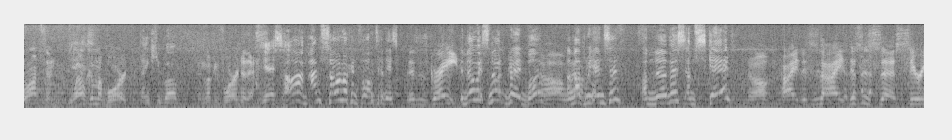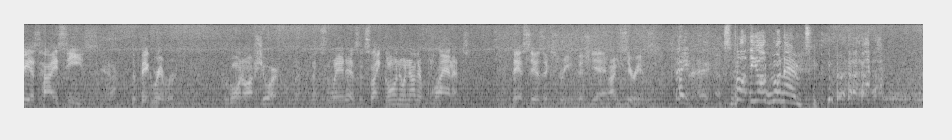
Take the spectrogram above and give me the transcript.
Robson, welcome aboard. Thank you, Bob. Been looking forward to this. Yes, oh, I'm, I'm so looking forward to this. This is great. No, it's not great, Bob. Oh, I'm apprehensive. I'm nervous. I'm scared. Oh, hi. This is high. This is uh, serious high seas. Yeah. The big river. We're going offshore. That's the way it is. It's like going to another planet. This is extreme fishing. Yeah. I'm serious. Hey, spot the odd one out.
